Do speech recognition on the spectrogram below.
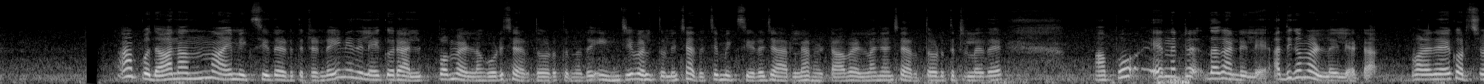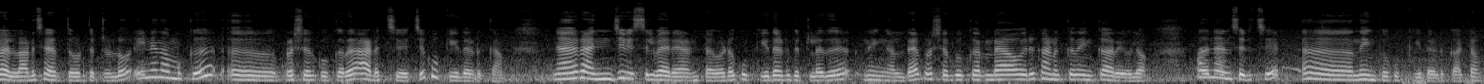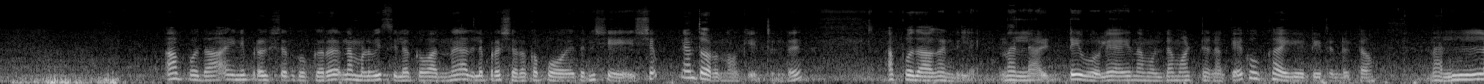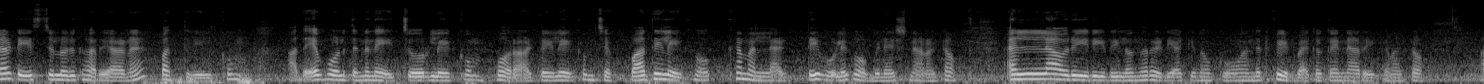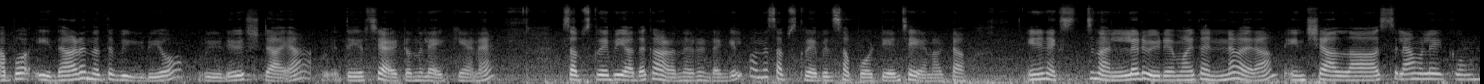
അപ്പോൾ ഇതാ നന്നായി മിക്സ് ചെയ്ത് എടുത്തിട്ടുണ്ട് ഇനി ഇതിലേക്ക് ഒരു അല്പം വെള്ളം കൂടി ചേർത്ത് കൊടുക്കുന്നത്. ഇഞ്ചി വെളുത്തുള്ളി ചതച്ച മിക്സിയുടെ ജാറിലാണ് കേട്ടോ ആ വെള്ളം ഞാൻ ചേർത്ത് കൊടുത്തിട്ടുള്ളത്. അപ്പോൾ എന്നിട്ട് ഇതാ കണ്ടില്ലേ അധികം വെള്ളമില്ല കേട്ടോ. വളരെ കുറച്ച് വെള്ളമാണ് ചേർത്ത് കൊടുത്തിട്ടുള്ളൂ. ഇനി നമുക്ക് പ്രഷർ കുക്കർ അടച്ച് വെച്ച് കുക്ക് ചെയ്തെടുക്കാം. ഞാൻ ഒരു അഞ്ച് വിസിൽ വരെയാണ് കേട്ടോ ഇവിടെ കുക്ക് ചെയ്തെടുത്തിട്ടുള്ളത്. നിങ്ങളുടെ പ്രഷർ കുക്കറിന്റെ ആ ഒരു കണക്ക് നിങ്ങൾക്ക് അറിയുമല്ലോ അതിനനുസരിച്ച് നിങ്ങൾക്ക് കുക്ക് ചെയ്തെടുക്കാം കേട്ടോ. അപ്പോൾ ഇതാ ഇനി പ്രഷർ കുക്കർ നമ്മൾ വിസിലൊക്കെ വന്ന് അതിൽ പ്രഷറൊക്കെ പോയതിന് ശേഷം ഞാൻ തുറന്നു നോക്കിയിട്ടുണ്ട്. അപ്പോൾ ഇതാ കണ്ടില്ലേ? നല്ല അടിപൊളിയായി നമ്മളുടെ മട്ടനൊക്കെ കുക്കായി കിട്ടിയിട്ടുണ്ട് കേട്ടോ നല്ല ടേസ്റ്റുള്ളൊരു കറിയാണ് പത്തിരിയിലേക്കും അതേപോലെ തന്നെ നെയ്ച്ചോറിലേക്കും പൊറാട്ടയിലേക്കും ചപ്പാത്തിയിലേക്കും ഒക്കെ നല്ല അടിപൊളി കോമ്പിനേഷനാണ് കേട്ടോ എല്ലാവരും ഈ രീതിയിലൊന്ന് റെഡിയാക്കി നോക്കൂ. എന്നിട്ട് ഫീഡ്ബാക്കൊക്കെ എന്നെ അറിയിക്കണം കേട്ടോ അപ്പോൾ ഇതാണ് ഇന്നത്തെ വീഡിയോ. വീഡിയോ ഇഷ്ടമായ തീർച്ചയായിട്ടും ഒന്ന് ലൈക്ക് ചെയ്യണേ. സബ്സ്ക്രൈബ് ചെയ്യാതെ കാണുന്നവരുണ്ടെങ്കിൽ ഒന്ന് സബ്സ്ക്രൈബ് ചെയ്ത് സപ്പോർട്ട് ചെയ്യാൻ ചെയ്യണം കേട്ടോ. ഇനി നെക്സ്റ്റ് നല്ലൊരു വീഡിയോയുമായി തന്നെ വരാം. ഇൻഷാല്ലാ അസ്സാം വലൈക്കും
